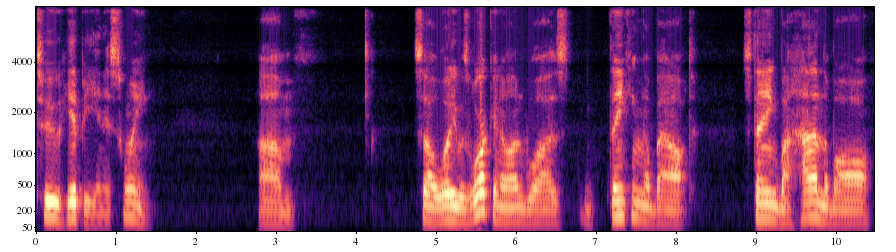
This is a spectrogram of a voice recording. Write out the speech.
too hippy in his swing. Um, so what he was working on was thinking about staying behind the ball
